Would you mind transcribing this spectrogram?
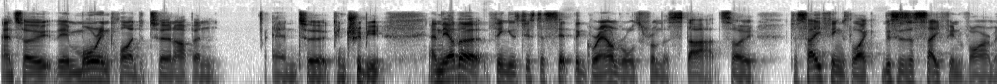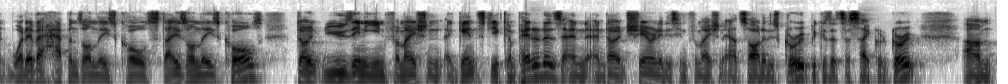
And so they're more inclined to turn up and and to contribute. And the other thing is just to set the ground rules from the start. So to say things like, this is a safe environment. Whatever happens on these calls stays on these calls. Don't use any information against your competitors and, and don't share any of this information outside of this group because it's a sacred group. Um,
